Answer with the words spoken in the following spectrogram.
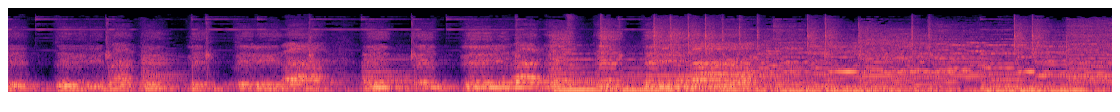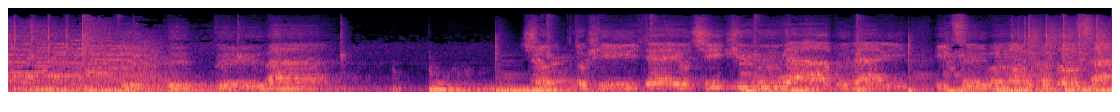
ッブルマブッブッブルマブッブッブルマブッブッブルマブブブルマちょっと引いてよ地球が危ない。いつものことさ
